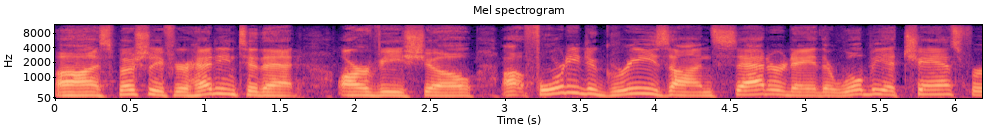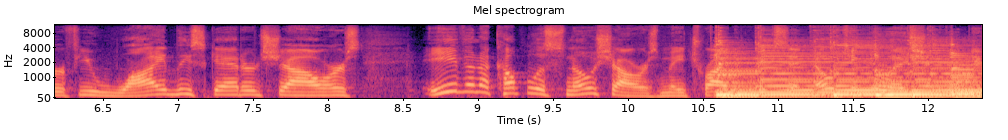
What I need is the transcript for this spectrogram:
uh, especially if you're heading to that RV show. Uh, 40 degrees on Saturday. There will be a chance for a few widely scattered showers. Even a couple of snow showers may try to mix in. No accumulation will be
